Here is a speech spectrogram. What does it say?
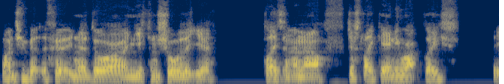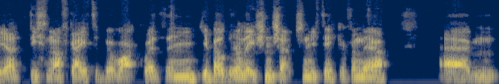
once you've got the foot in the door and you can show that you're pleasant enough, just like any workplace, that you're a decent enough guy to be work with, and you build relationships and you take it from there. Um,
